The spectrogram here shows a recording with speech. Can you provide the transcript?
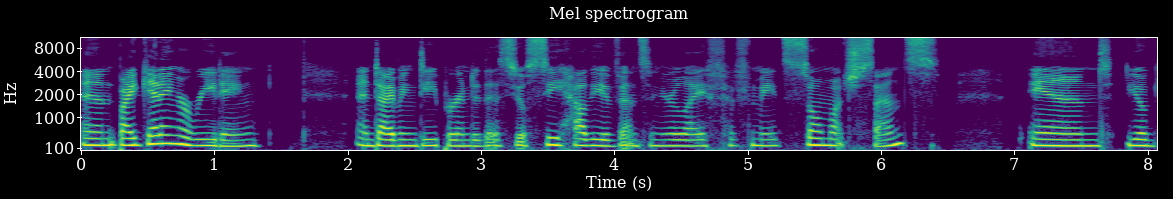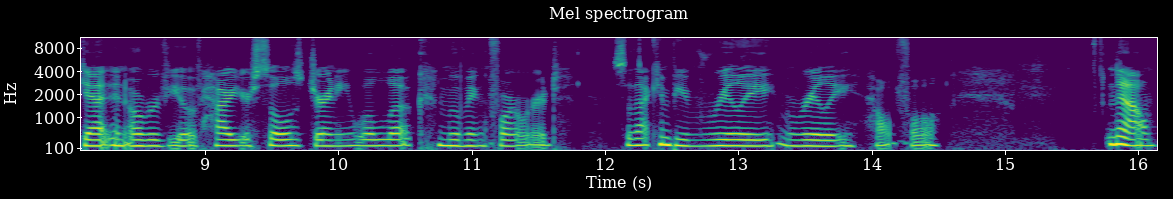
And by getting a reading and diving deeper into this, you'll see how the events in your life have made so much sense. And you'll get an overview of how your soul's journey will look moving forward. So that can be really, really helpful. Now,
